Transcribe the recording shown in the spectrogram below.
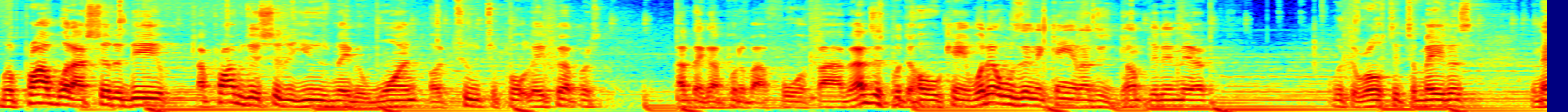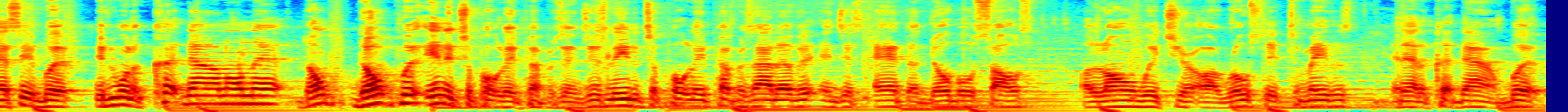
But probably what I should have did, I probably just should have used maybe one or two chipotle peppers. I think I put about four or five. I just put the whole can. Whatever was in the can, I just dumped it in there with the roasted tomatoes and that's it. But if you want to cut down on that, don't don't put any chipotle peppers in. Just leave the chipotle peppers out of it and just add the adobo sauce along with your uh, roasted tomatoes, and that'll cut down. But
